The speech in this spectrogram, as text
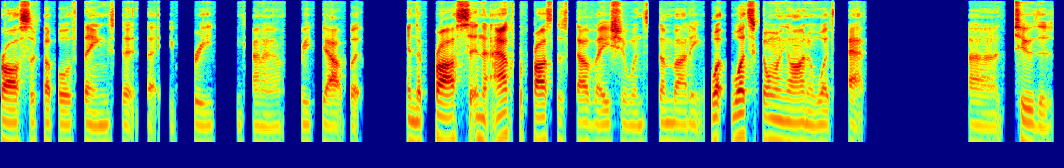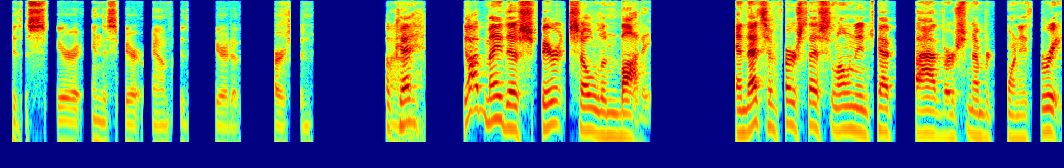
cross a couple of things that that you preach and kind of reach out. But in the process, in the actual process of salvation, when somebody what what's going on and what's happening uh, to the to the spirit in the spirit realm to the spirit of the person. Okay, um, God made us spirit, soul, and body, and that's in First Thessalonians chapter five, verse number twenty-three.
